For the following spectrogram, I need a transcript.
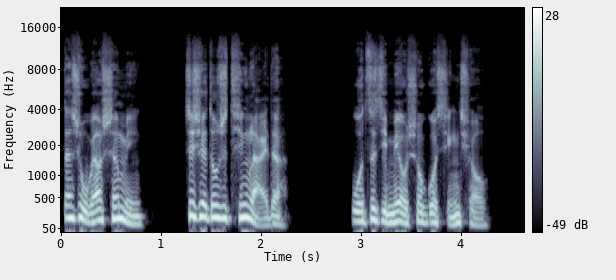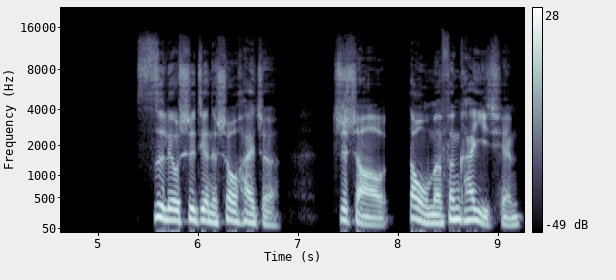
但是我要声明，这些都是听来的，我自己没有受过刑求。四六事件的受害者，至少到我们分开以前，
